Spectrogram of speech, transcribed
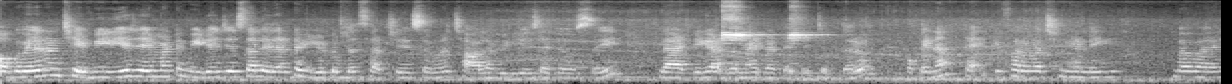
ఒకవేళ నేను వీడియో చేయమంటే వీడియో చేస్తా లేదంటే యూట్యూబ్లో సెర్చ్ చేస్తే కూడా చాలా వీడియోస్ అయితే వస్తాయి. క్లారిటీగా అర్థమయ్యేటట్టు అయితే చెప్తారు. ఓకేనా థ్యాంక్ యూ ఫర్ వాచింగ్ అండి. బాయ్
